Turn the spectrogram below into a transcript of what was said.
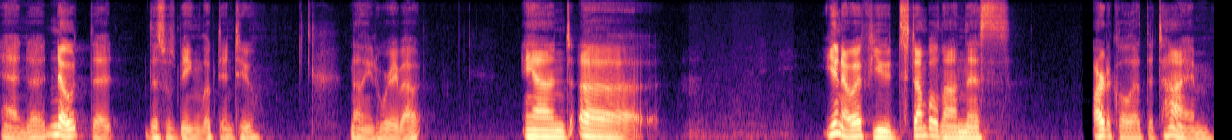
And a note that this was being looked into. Nothing to worry about. And, uh, you know, if you'd stumbled on this article at the time,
